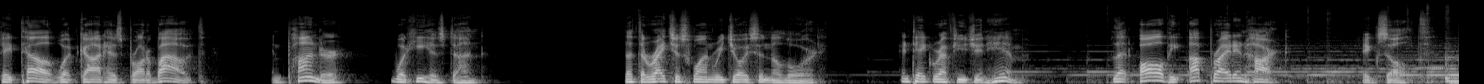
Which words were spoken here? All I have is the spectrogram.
They tell what God has brought about and ponder what he has done. Let the righteous one rejoice in the Lord and take refuge in him. Let all the upright in heart exult.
